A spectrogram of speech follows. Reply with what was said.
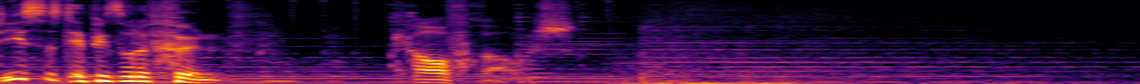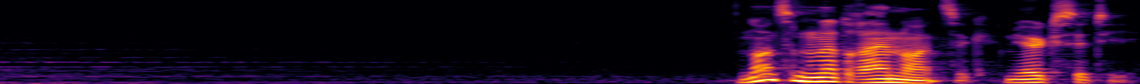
Dies ist Episode 5. Kaufrausch. (1993) New York City.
